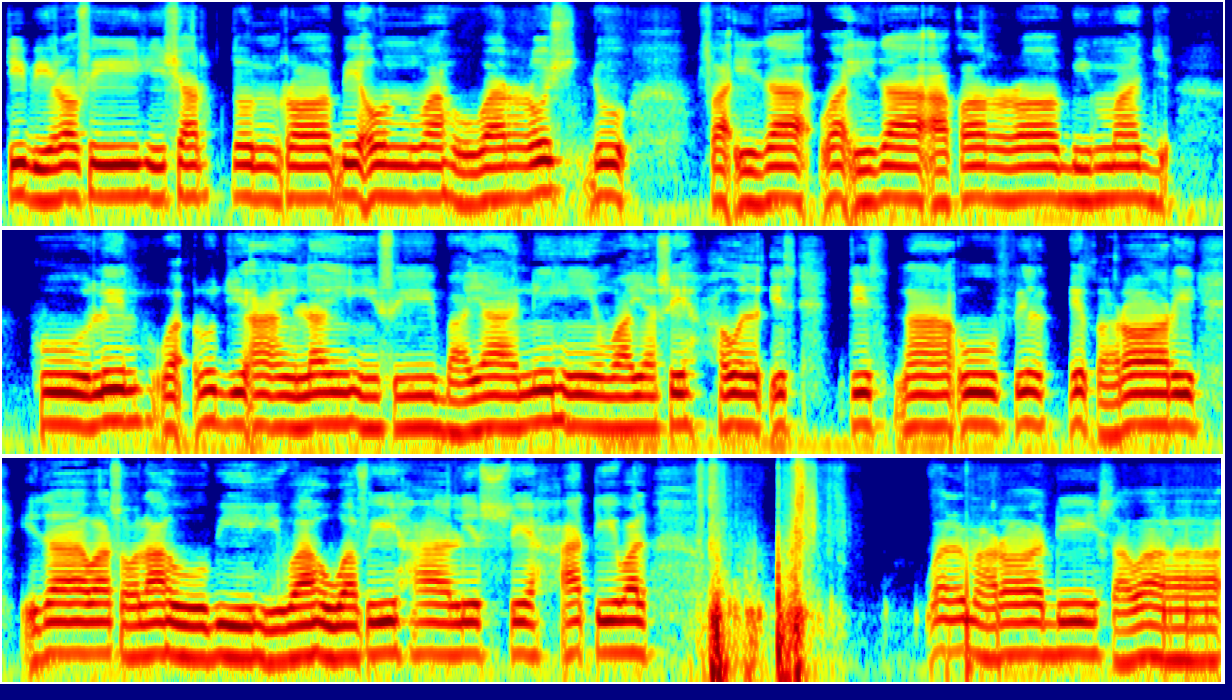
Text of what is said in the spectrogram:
tibira fihi syartun rabi'un wa huwa rushdu fa idza wa idza aqarra bimaj hulin wa ruji'a ilaihi fi bayanihi wa yasihhul istisna'u fil iqrari. Idza wasalahu bihi wa huwa fi halis sihhati wal wal maradi sawa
